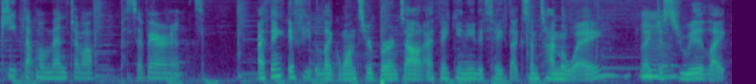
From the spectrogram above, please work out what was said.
keep that momentum of perseverance? I think if you like once you're burnt out I think you need to take like some time away. Like Mm. just really like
